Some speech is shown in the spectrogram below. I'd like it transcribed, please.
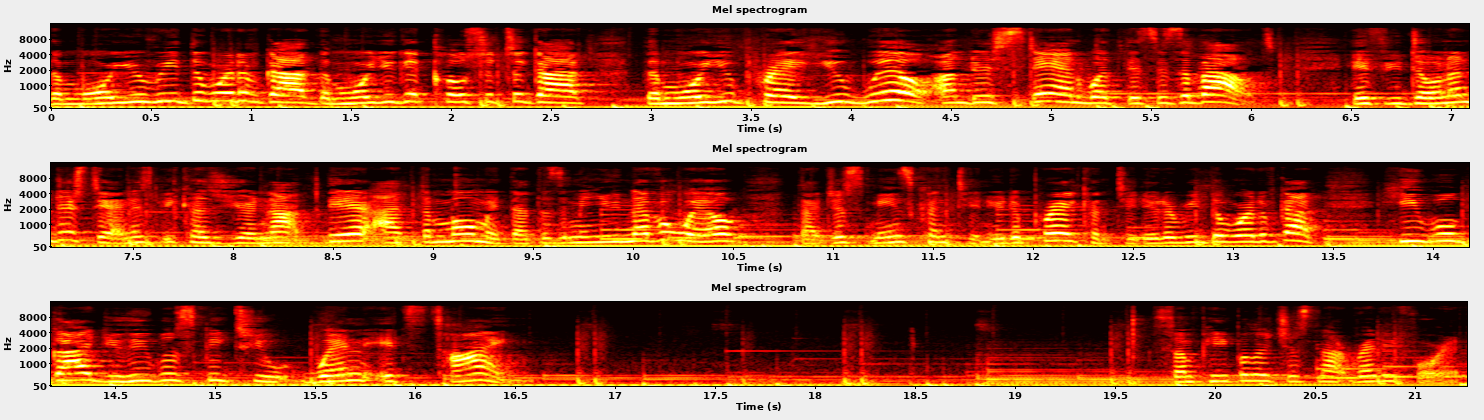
the more you read the Word of God, the more you get closer to God, the more you pray, you will understand what this is about. If you don't understand, it's because you're not there at the moment. That doesn't mean you never will. That just means continue to pray, continue to read the Word of God. He will guide you, He will speak to you when it's time. Some people are just not ready for it.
